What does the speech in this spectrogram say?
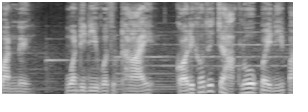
วันหนึ่ง วันดีๆ วันสุดท้าย ก่อนที่เขาจะจากโลกใบนี้ไป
